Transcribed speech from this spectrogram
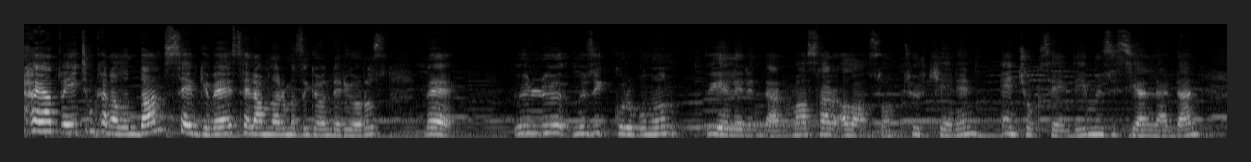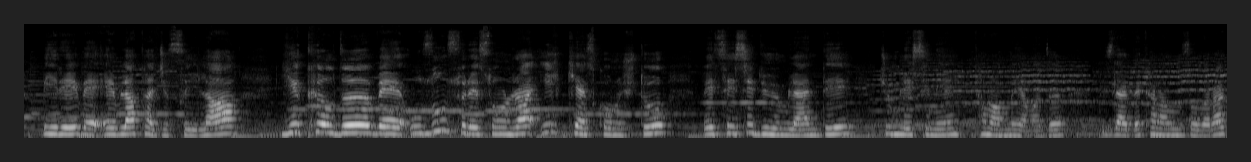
Hayat ve Eğitim kanalından sevgi ve selamlarımızı gönderiyoruz ve ünlü müzik grubunun üyelerinden Mazhar Alanson Türkiye'nin en çok sevdiği müzisyenlerden biri ve evlat acısıyla yıkıldı ve uzun süre sonra ilk kez konuştu ve sesi düğümlendi cümlesini tamamlayamadı. Bizler de kanalımız olarak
